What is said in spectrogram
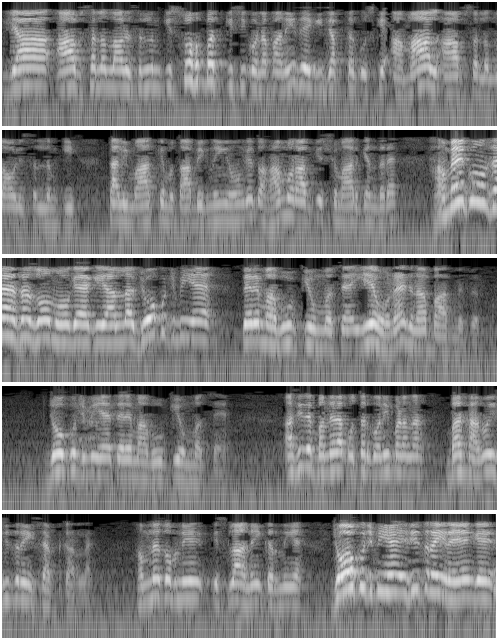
یا آپ صلی اللہ علیہ وسلم کی صحبت کسی کو نفع نہیں دے گی جب تک اس کے امال آپ صلی اللہ علیہ وسلم کی تعلیمات کے مطابق نہیں ہوں گے۔ تو ہم اور آپ کی شمار کے اندر ہے ہمیں کون سا ایسا زوم ہو گیا کہ اللہ جو کچھ بھی ہے تیرے محبوب کی امت سے ہے یہ ہونا ہے جناب بعد میں پھر۔ جو کچھ بھی ہے تیرے محبوب کی امت سے ہے اسی تو بندے کا پتر کو نہیں پڑھنا۔ بس ہم اسی طرح ایکسپٹ کر لیں۔ ہم نے تو اپنی اصلاح نہیں کرنی ہے۔ جو کچھ بھی ہے، اسی طرح ہی رہیں گے۔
